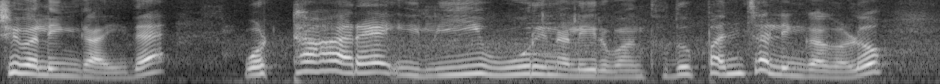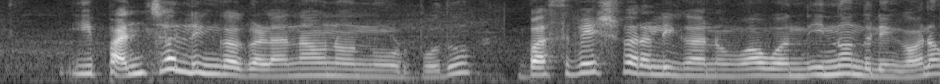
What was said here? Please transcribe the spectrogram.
ಶಿವಲಿಂಗ ಇದೆ. ಒಟ್ಟಾರೆ ಇಲ್ಲಿ ಈ ಊರಿನಲ್ಲಿ ಇರುವಂಥದ್ದು ಪಂಚಲಿಂಗಗಳು. ಈ ಪಂಚಲಿಂಗಗಳನ್ನು ನಾವು ನೋಡ್ಬೋದು. ಬಸವೇಶ್ವರ ಲಿಂಗ ಅನ್ನುವ ಒಂದು ಇನ್ನೊಂದು ಲಿಂಗವನ್ನು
